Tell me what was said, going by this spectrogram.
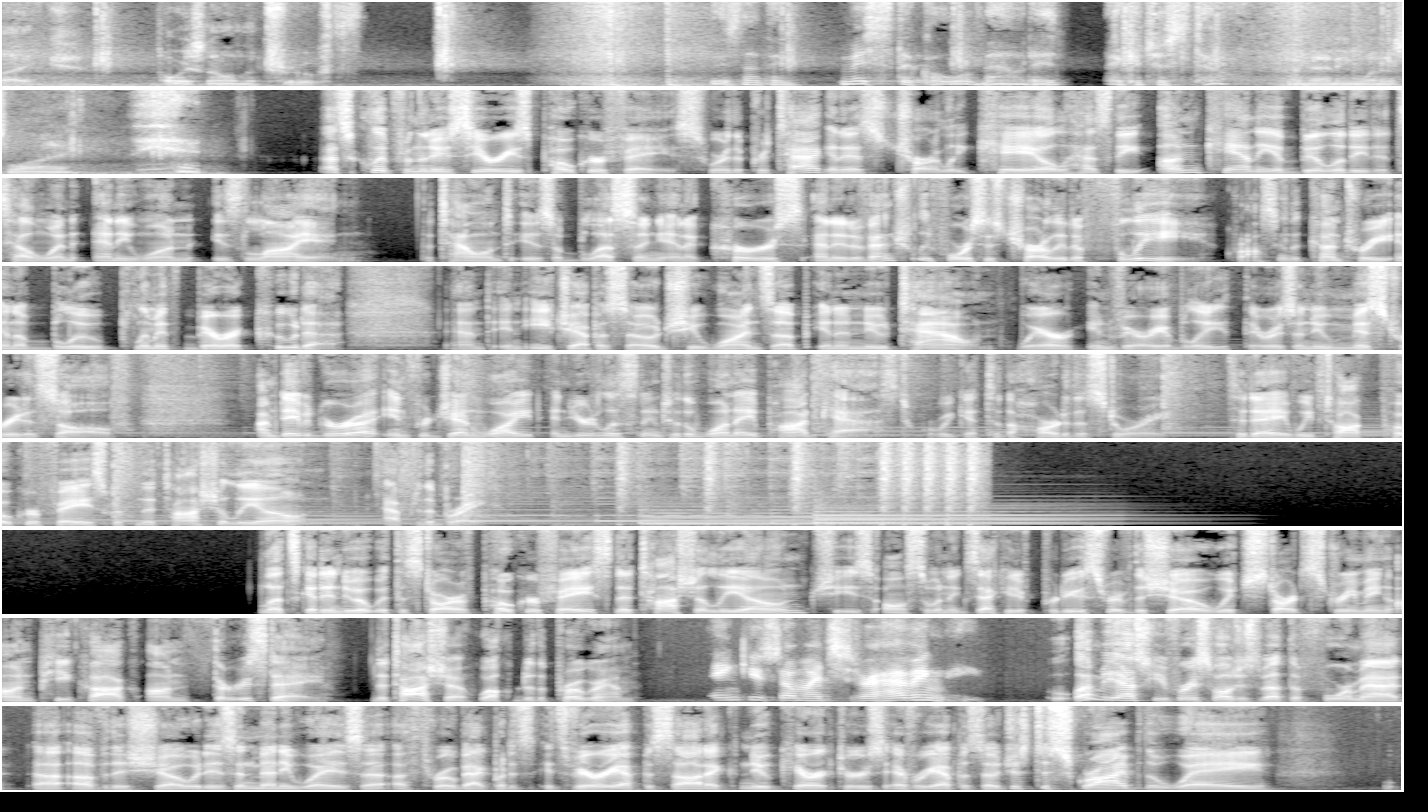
like, always knowing the truth. There's nothing mystical about it. I could just tell. When anyone is lying. Yeah. That's a clip from the new series Poker Face, where the protagonist, Charlie Cale, has the uncanny ability to tell when anyone is lying. The talent is a blessing and a curse, and it eventually forces Charlie to flee, crossing the country in a blue Plymouth Barracuda. And in each episode, she winds up in a new town, where invariably there is a new mystery to solve. I'm David Gura, in for Jen White, and you're listening to the 1A podcast, where we get to the heart of the story. Today, we talk Poker Face with Natasha Lyonne after the break. Let's get into it with the star of Poker Face, Natasha Lyonne. She's also an executive producer of the show, which starts streaming on Peacock on Thursday. Natasha, welcome to the program. Thank you so much for having me. Let me ask you first of all just about the format uh, of this show. It is in many ways a, a, throwback, but it's it's very episodic, new characters every episode. Just describe the way,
